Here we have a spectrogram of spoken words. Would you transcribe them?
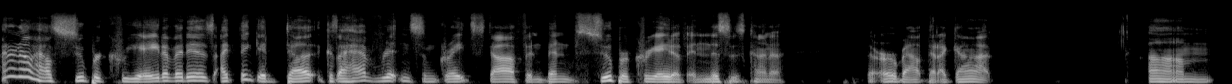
I don't know how super creative it is. I think it does because I have written some great stuff and been super creative, and this is kind of the herb out that I got. Um,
